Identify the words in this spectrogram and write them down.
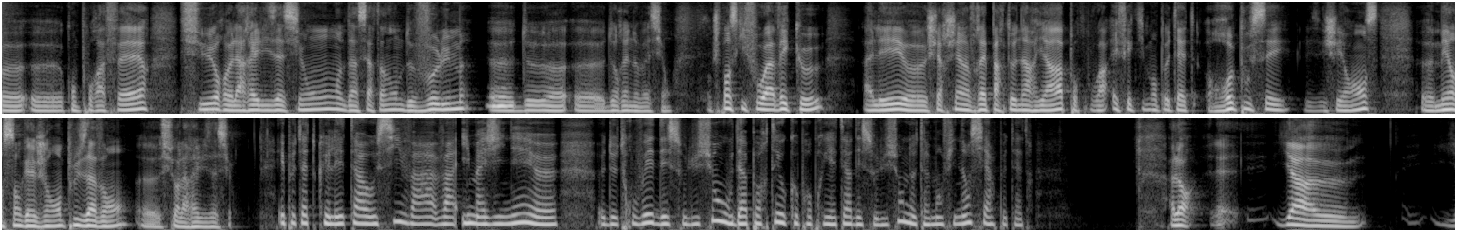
qu'on pourra faire sur la réalisation d'un certain nombre de volumes mhm. de, de rénovation. Donc, je pense qu'il faut avec eux aller euh, chercher un vrai partenariat pour pouvoir effectivement peut-être repousser les échéances, euh, mais en s'engageant plus avant euh, sur la réalisation. Et peut-être que l'État aussi va, imaginer de trouver des solutions ou d'apporter aux copropriétaires des solutions, notamment financières peut-être. Alors, il y a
